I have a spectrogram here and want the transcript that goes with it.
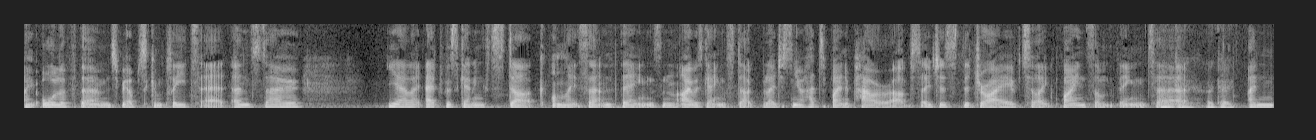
like all of them to be able to complete it, and so yeah, like Ed was getting stuck on like certain things, and I was getting stuck, but I just knew I had to find a power up. So just the drive to like find something to. Okay, okay. I,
